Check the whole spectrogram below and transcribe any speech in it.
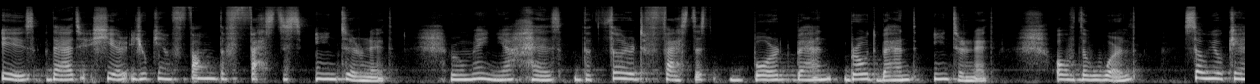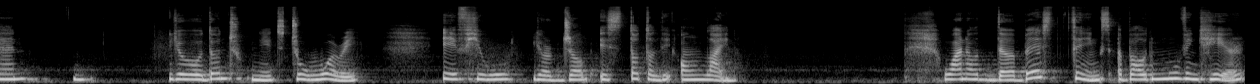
is that here you can find the fastest internet Romania has the third fastest broadband, broadband internet of the world, so you can you don't need to worry if you your job is totally online. One of the best things about moving here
